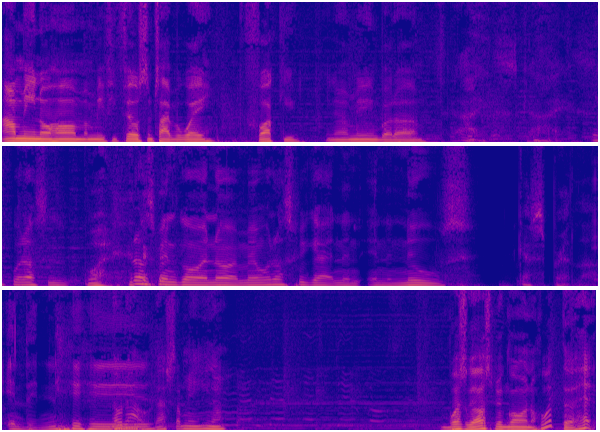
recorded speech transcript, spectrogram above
I don't mean no harm. I mean, if you feel some type of way, fuck you. You know what I mean? But um, guys, guys, think what else is What? What else been going on, man? What else we got in the, in the news? Got to spread love. In the news. no doubt. That's I mean, you know, what's else been going on? What the heck?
